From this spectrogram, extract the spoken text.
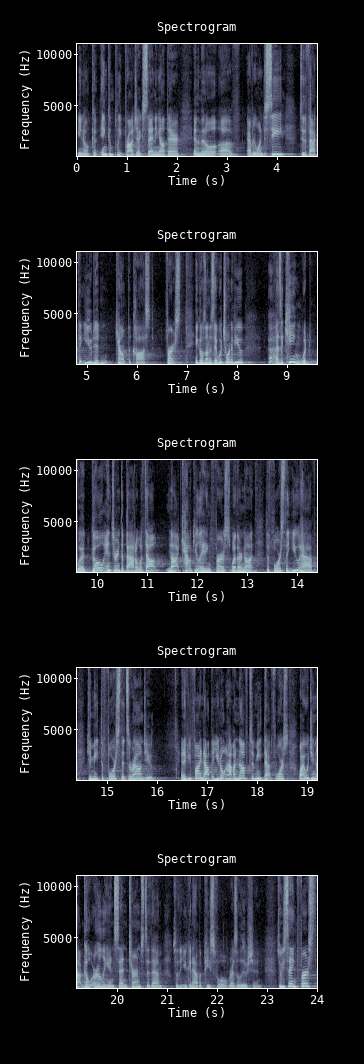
you know, incomplete project standing out there in the middle of everyone to see, to the fact that you didn't count the cost first. He goes on to say, Which one of you Uh, as a king would, would go enter into battle without not calculating first whether or not the force that you have can meet the force that's around you. And if you find out that you don't have enough to meet that force, why would you not go early and send terms to them so that you can have a peaceful resolution? So he's saying first,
